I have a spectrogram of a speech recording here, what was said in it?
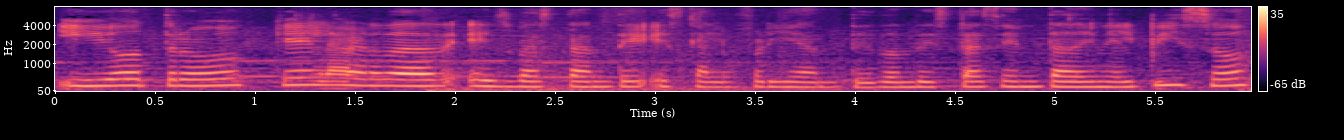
y otro que la verdad es bastante escalofriante, donde está sentada en el piso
